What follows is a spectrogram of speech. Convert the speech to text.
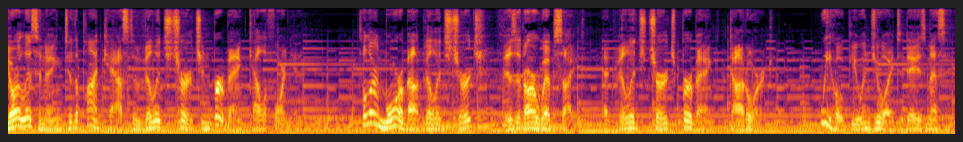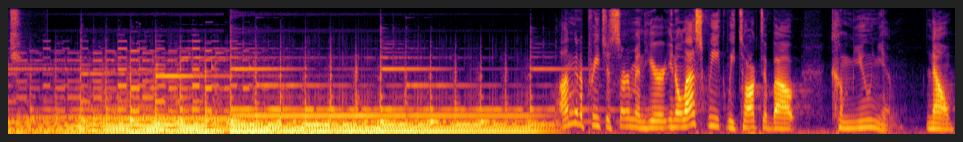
You're listening to the podcast of Village Church in Burbank, California. To learn more about Village Church, visit our website at villagechurchburbank.org. We hope you enjoy today's message. I'm going to preach a sermon here. You know, last week we talked about communion. Now,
